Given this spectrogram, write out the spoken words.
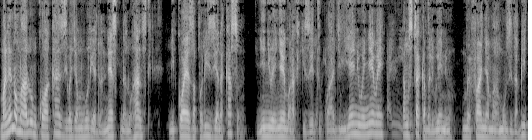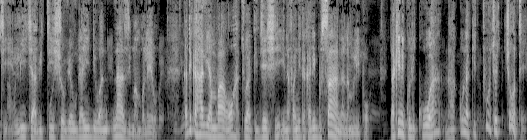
Maneno maalum kwa wakazi wa jamhuri ya Donetsk na Luhansk, mikoa ya Zaporizhia na Kherson Nyinyi wenyewe marafiki zetu, kwa ajili yenyu wenyewe na mustakabali wenu, mmefanya maamuzi thabiti licha ya vitisho vya ugaidi wa Nazi mambo leo, katika hali ambao hatua ya kijeshi inafanyika karibu sana na mlipo, lakini kulikuwa na hakuna kituo chochote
